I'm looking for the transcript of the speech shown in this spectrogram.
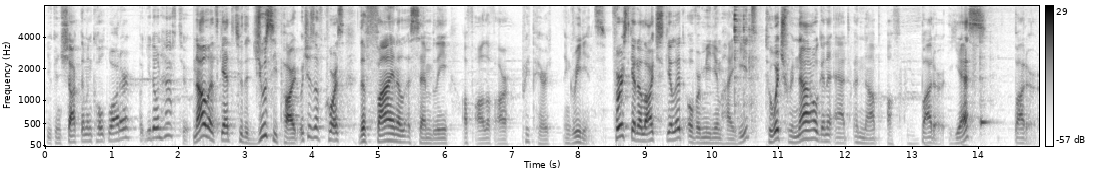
You can shock them in cold water, but you don't have to. Now let's get to the juicy part, which is of course the final assembly of all of our prepared ingredients. First, get a large skillet over medium-high heat, to which we're now gonna add a knob of butter. Yes, butter.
